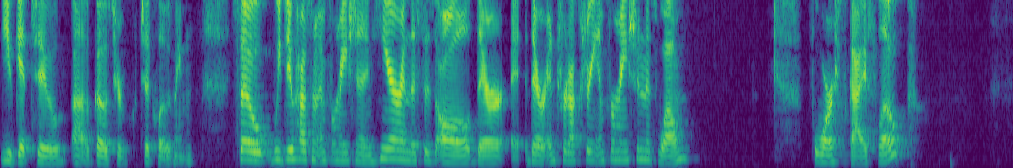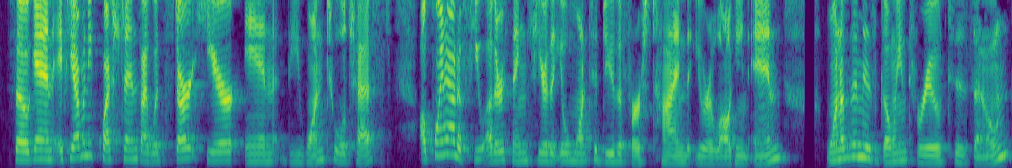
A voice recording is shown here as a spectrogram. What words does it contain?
you get to uh, go through to closing. So we do have some information in here, and this is all their their introductory information as well for SkySlope. So again, if you have any questions, I would start here in the one tool chest. I'll point out a few other things here that you'll want to do the first time that you are logging in. One of them is going through to Zone.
